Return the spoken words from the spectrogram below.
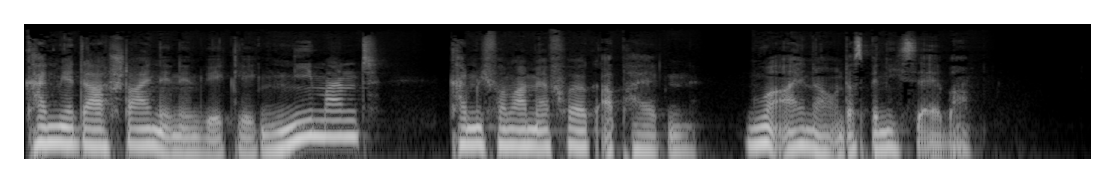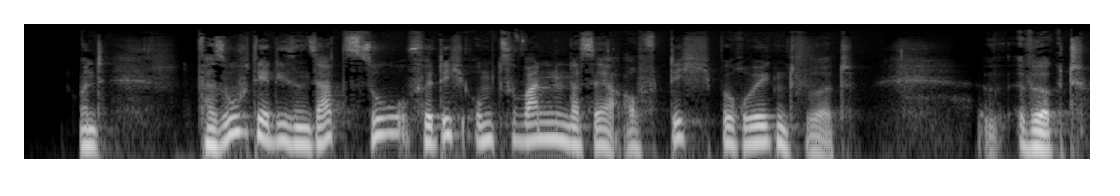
kann mir da Steine in den Weg legen. Niemand kann mich von meinem Erfolg abhalten. Nur einer und das bin ich selber. Und versuch dir diesen Satz so für dich umzuwandeln, dass er auf dich beruhigend wird, wirkt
